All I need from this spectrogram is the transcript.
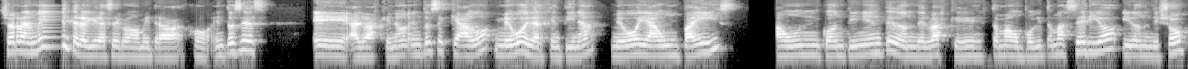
yo realmente lo quiero hacer como mi trabajo. Entonces, eh, al básquet, ¿no? Entonces, ¿qué hago? Me voy de Argentina, me voy a un país a un continente donde el básquet es tomado un poquito más serio y donde yo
